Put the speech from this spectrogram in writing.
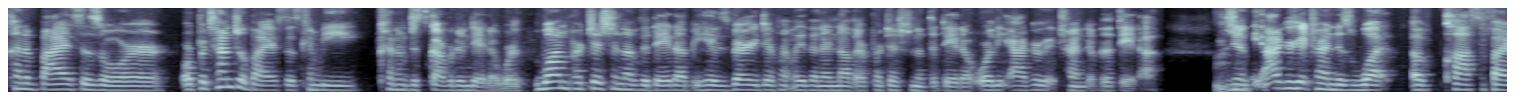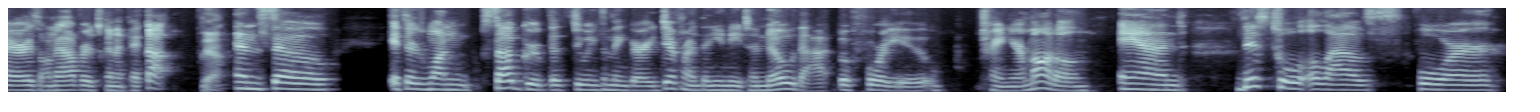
kind of biases or or potential biases can be kind of discovered in data where one partition of the data behaves very differently than another partition of the data or the aggregate trend of the data. Mm-hmm. you know the aggregate trend is what a classifier is on average going to pick up. Yeah. And so if there's one subgroup that's doing something very different then you need to know that before you train your model. And this tool allows for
